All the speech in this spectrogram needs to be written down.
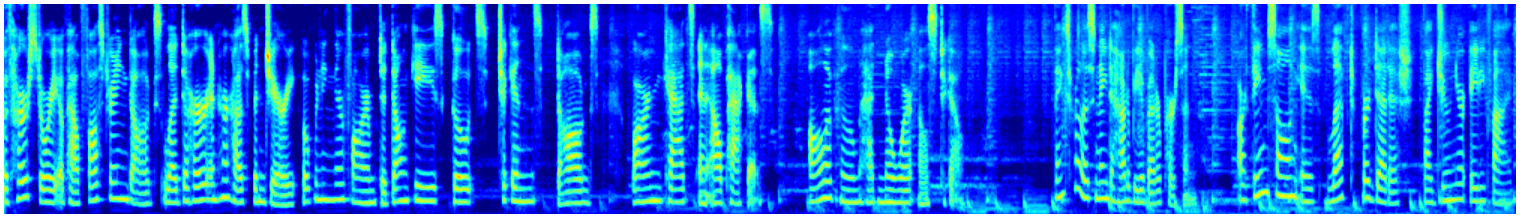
with her story of how fostering dogs led to her and her husband Jerry opening their farm to donkeys, goats, chickens, dogs, barn cats, and alpacas, all of whom had nowhere else to go. Thanks for listening to How to Be a Better Person. Our theme song is Left for Deadish by Junior85.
